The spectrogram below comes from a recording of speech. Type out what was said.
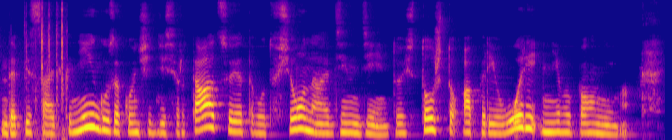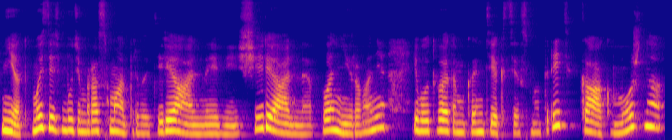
дописать книгу, закончить диссертацию, это вот все на один день. То есть то, что априори невыполнимо. Нет, мы здесь будем рассматривать реальные вещи, реальное планирование, и вот в этом контексте смотреть, как можно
